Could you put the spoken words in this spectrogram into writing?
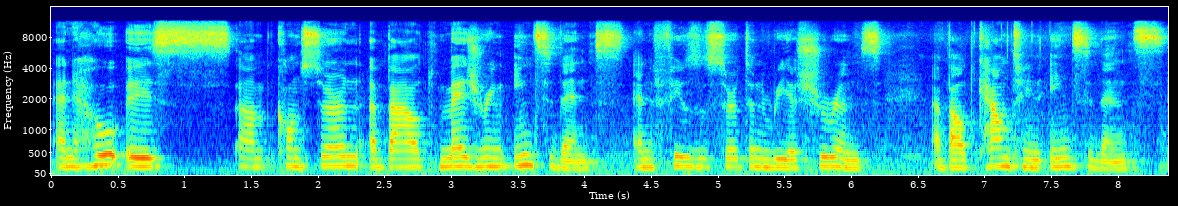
and who is um, concerned about measuring incidents and feels a certain reassurance about counting incidents,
